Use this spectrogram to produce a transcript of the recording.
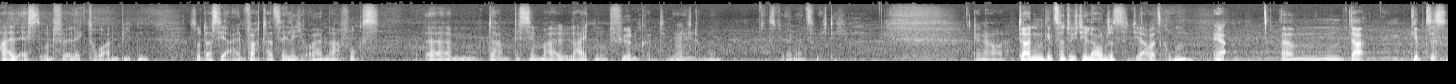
HLS und für Elektro anbieten, sodass ihr einfach tatsächlich euren Nachwuchs ähm, da ein bisschen mal leiten und führen könnt in die mhm. Richtung. Ne? Das wäre ganz wichtig. Genau. Dann gibt es natürlich die Lounges, die Arbeitsgruppen. Ja. Ähm, da gibt es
